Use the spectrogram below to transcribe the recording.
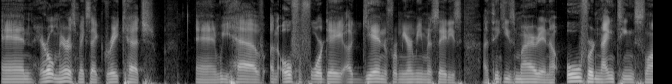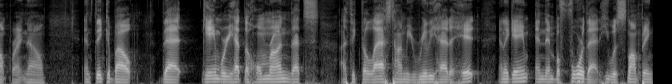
And Harold Maris makes that great catch. And we have an 0 for 4 day again from Yermy Mercedes. I think he's mired in an over 19 slump right now. And think about that game where he had the home run. That's, I think, the last time he really had a hit in a game. And then before that, he was slumping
